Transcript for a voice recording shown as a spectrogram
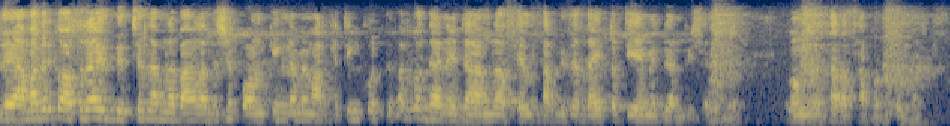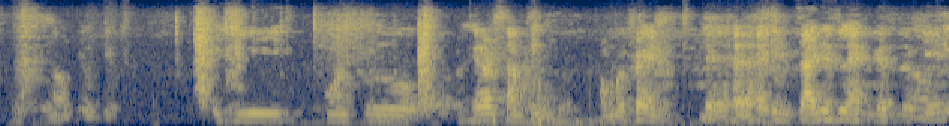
যে আমাদেরকে অথরাইজ দিচ্ছে যে আমরা বাংলাদেশে পন্টিং নামে মার্কেটিং করতে পারব দেন এটা আমরা সেল সার্ভিসের দায়িত্ব টিএমএ গ্রান্ট হিসেবে। এবং তারা সাপোর্ট করবে. He wants to hear something from a friend in Chinese language, okay? Okay.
